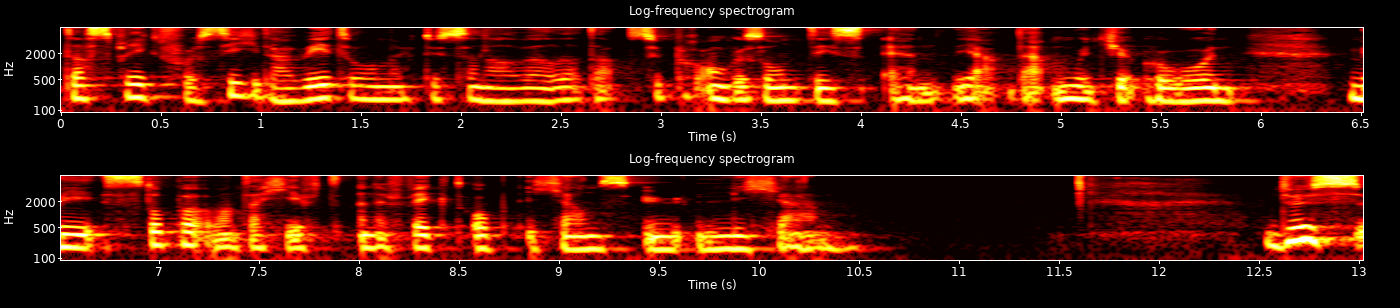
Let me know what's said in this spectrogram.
dat spreekt voor zich. Dat weten we ondertussen al wel, dat dat super ongezond is. En ja, daar moet je gewoon mee stoppen, want dat geeft een effect op gans je lichaam. Dus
